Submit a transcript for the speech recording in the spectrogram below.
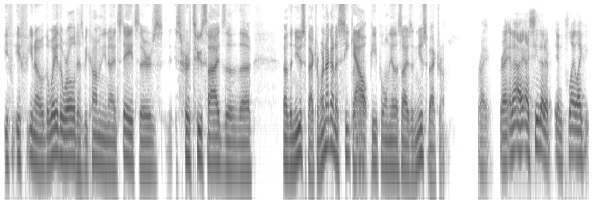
if, if, you know, the way the world has become in the United States, there's sort of two sides of the, of the news spectrum. We're not going to seek right. out people on the other sides of the news spectrum. Right. Right. And I, I see that in play. Like,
